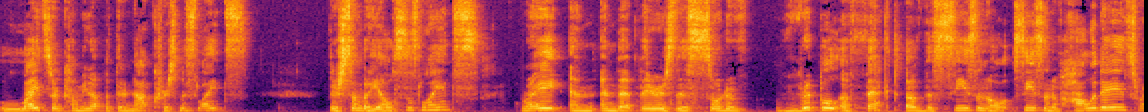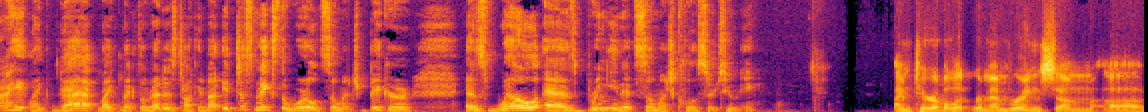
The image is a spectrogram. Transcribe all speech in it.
lights are coming up, but they're not Christmas lights, there's somebody else's lights, right? And and that there's this sort of ripple effect of the seasonal season of holidays right like that like like loretta is talking about it just makes the world so much bigger as well as bringing it so much closer to me i'm terrible at remembering some uh,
